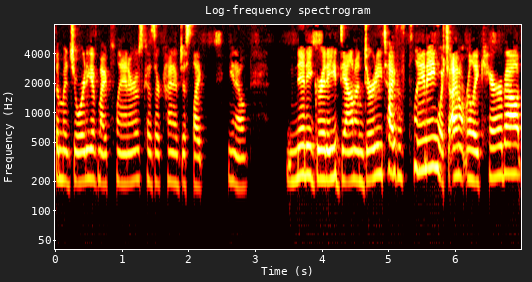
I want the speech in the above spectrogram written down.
the majority of my planners because they're kind of just like, you know, nitty gritty, down and dirty type of planning, which I don't really care about.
